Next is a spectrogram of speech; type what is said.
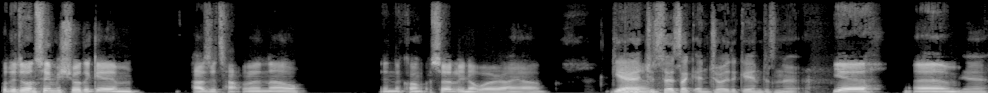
But they don't seem to show the game as it's happening now in the con. Certainly not where I am. yeah. um, it just says like enjoy the game, doesn't it? Yeah. Um, Yeah,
